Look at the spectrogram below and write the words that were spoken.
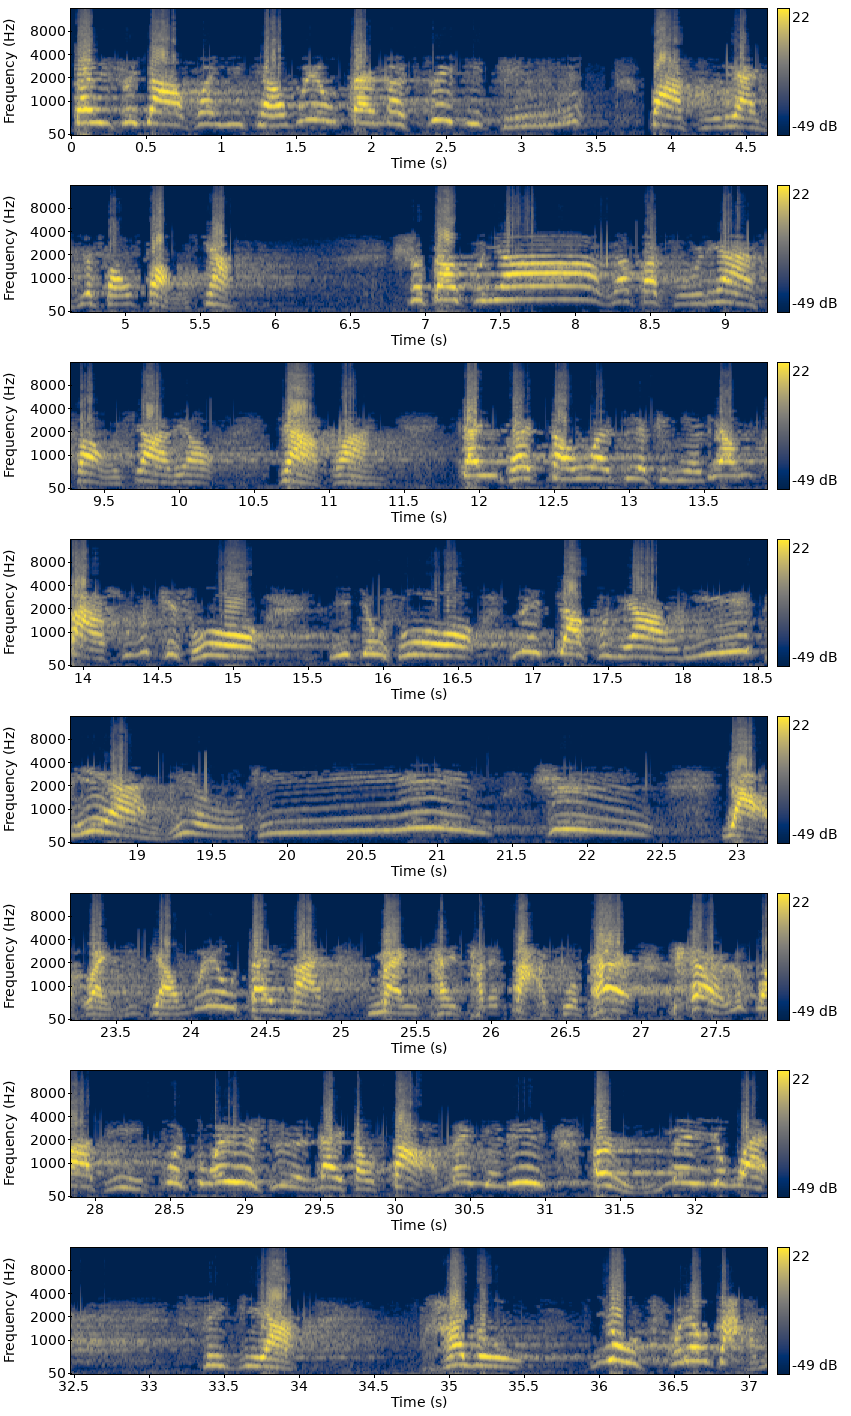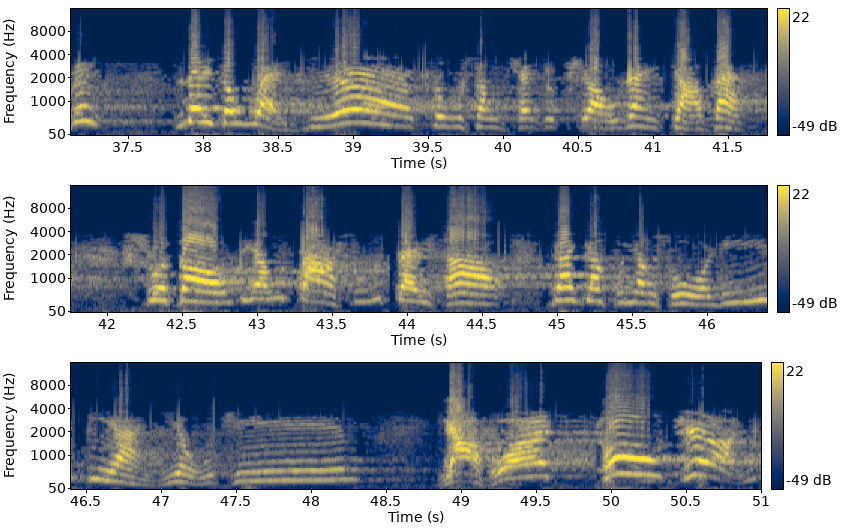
但是丫鬟一见，我又在那随地吱，把珠帘一放放下。说大姑娘，俺把珠帘放下了，丫鬟。赶快到外边给你两大叔去说，你就说恁家姑娘里边有情。是丫鬟一见我有怠慢，迈开他的大脚牌，片儿挂地，不多一时，来到大门一里，二门以外，随即啊，他又又出了大门。来到外边，走上前就飘然下拜，说到梁大叔在上，俺家姑娘说里边有请。丫鬟头前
